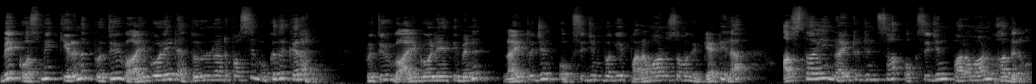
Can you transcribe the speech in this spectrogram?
මේ කොස්මික් කිරණ පෘථිවි වායුගෝලයට ඇතුළු වුණාට පස්සේ මොකද කරන්නේ? පෘථිවි වායුගෝලයේ තිබෙන නයිට්‍රජන් ඔක්සිජන් වගේ පරමාණු සමග ගැටිලා අස්ථායී නයිට්‍රජන් සහ ඔක්සිජන් පරමාණු හදනවා.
